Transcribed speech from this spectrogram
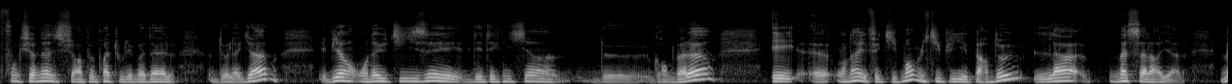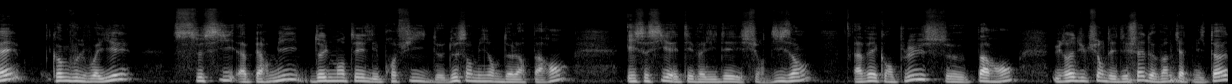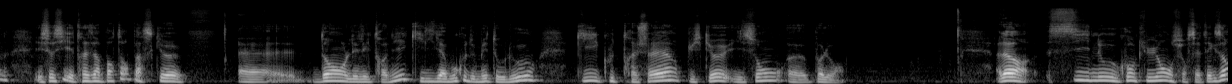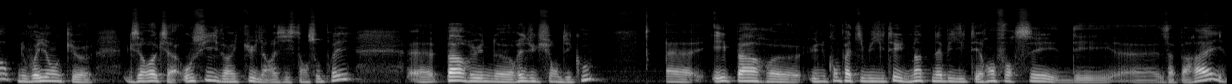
fonctionnels sur à peu près tous les modèles de la gamme, eh bien, on a utilisé des techniciens de grande valeur et euh, on a effectivement multiplié par deux la masse salariale. Mais, comme vous le voyez, ceci a permis d'augmenter les profits de 200 millions de dollars par an, et ceci a été validé sur 10 ans avec en plus euh, par an une réduction des déchets de 24 000 tonnes. Et ceci est très important parce que euh, dans l'électronique, il y a beaucoup de métaux lourds qui coûtent très cher puisqu'ils sont polluants. Alors, si nous concluons sur cet exemple, nous voyons que Xerox a aussi vaincu la résistance au prix par une réduction des coûts et par une compatibilité, une maintenabilité renforcée des appareils.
